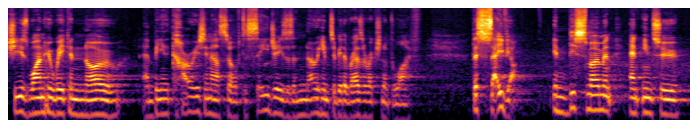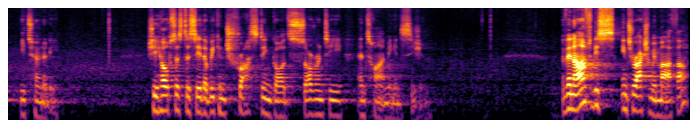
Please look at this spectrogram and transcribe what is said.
She is one who we can know and be encouraged in ourselves to see Jesus and know him to be the resurrection of the life, the Savior in this moment and into eternity. She helps us to see that we can trust in God's sovereignty and timing and decision. But then, after this interaction with Martha,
